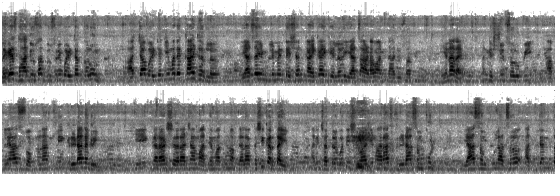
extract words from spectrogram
लगेच दहा दिवसात दुसरी बैठक करून आजच्या बैठकीमध्ये काय ठरलं याचं इम्प्लिमेंटेशन काय काय केलं याचा आढावा आम्ही दहा दिवसात घेणार आहे. आणि निश्चित स्वरूपी आपल्या स्वप्नातली क्रीडानगरी ही कराड शहराच्या माध्यमातून आपल्याला कशी करता येईल? आणि छत्रपती शिवाजी महाराज क्रीडा संकुल या संकुलाचं अत्यंत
